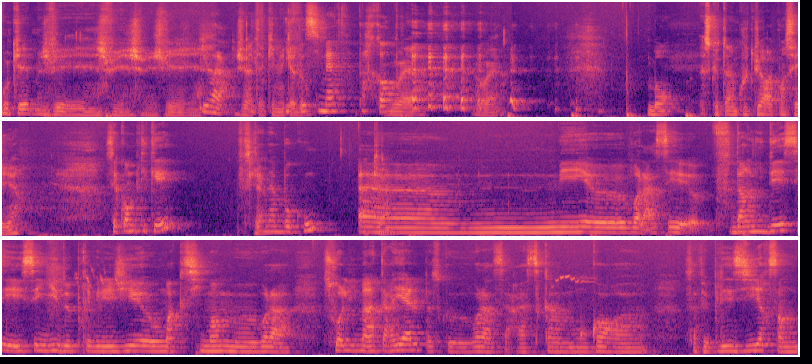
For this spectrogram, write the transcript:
Ok, je vais, je vais, je vais, je vais, je vais attaquer mes cadeaux. Il faut s'y mettre, par contre. Ouais, ouais. Bon, est-ce que tu as un coup de cœur à conseiller? C'est compliqué, parce qu'il y en a beaucoup. Euh, mais euh, voilà, c'est dans l'idée, c'est essayer de privilégier au maximum, euh, voilà, soit l'immatériel parce que voilà, ça reste quand même encore, ça fait plaisir sans,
